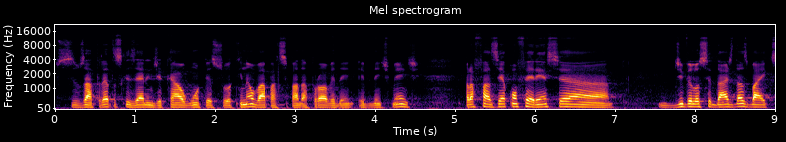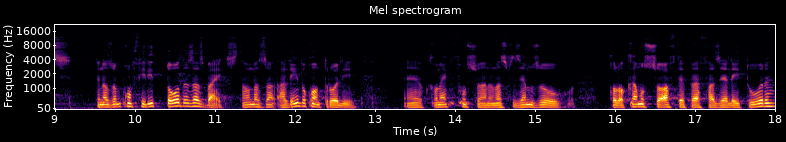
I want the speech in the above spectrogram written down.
se os atletas quiserem indicar alguma pessoa que não vá participar da prova, evidentemente, para fazer a conferência de velocidade das bikes, que nós vamos conferir todas as bikes. Então, nós, além do controle, é, como é que funciona? Nós fizemos o colocamos software para fazer a leitura,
